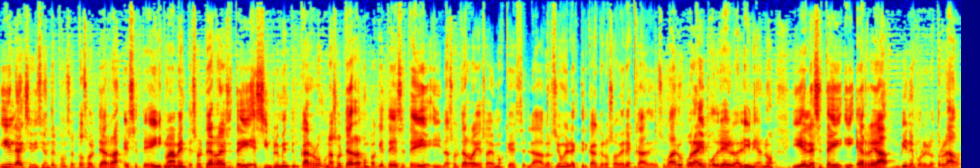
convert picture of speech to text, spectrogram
Y la exhibición del concepto Solterra STI. Nuevamente, Solterra STI es simplemente un carro, una Solterra con paquete STI. Y la Solterra ya sabemos que es la versión eléctrica crossoveresca de Subaru. Por ahí podría ir la línea, ¿no? Y el STI IRA viene por el otro lado.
